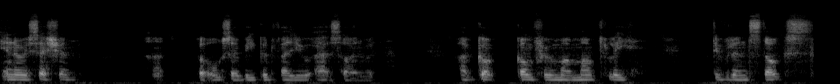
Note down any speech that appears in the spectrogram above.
in a recession, uh, but also be good value outside of it. I've got gone through my monthly dividend stocks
